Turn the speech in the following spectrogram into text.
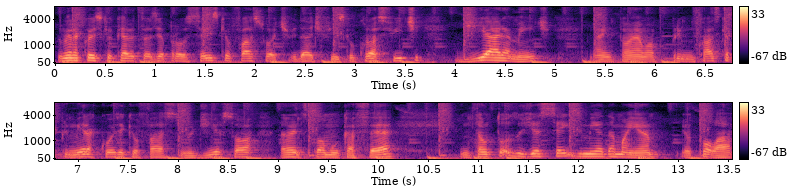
Primeira coisa que eu quero trazer para vocês que eu faço atividade física, o crossfit, diariamente né? Então é uma, quase que a primeira coisa que eu faço no dia, só antes tomo um café. Então todos os dias, seis e meia da manhã, eu tô lá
